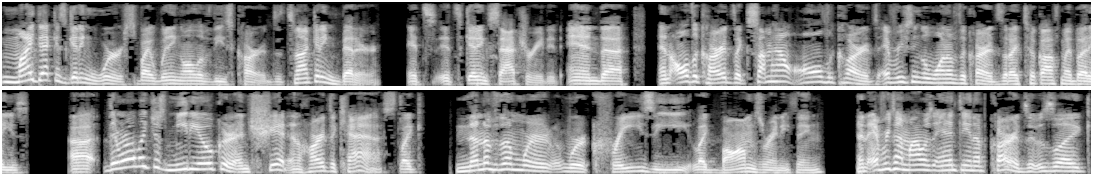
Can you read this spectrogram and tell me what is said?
my deck is getting worse by winning all of these cards. It's not getting better. It's it's getting saturated, and uh, and all the cards, like somehow all the cards, every single one of the cards that I took off my buddies, uh, they were all like just mediocre and shit and hard to cast. Like none of them were were crazy like bombs or anything. And every time I was anteing up cards, it was like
